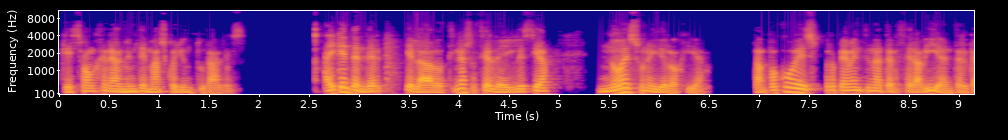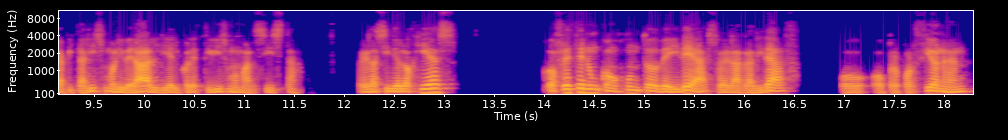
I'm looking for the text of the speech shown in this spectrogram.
que son generalmente más coyunturales. Hay que entender que la doctrina social de la Iglesia no es una ideología, Tampoco es propiamente una tercera vía entre el capitalismo liberal y el colectivismo marxista, porque las ideologías ofrecen un conjunto de ideas sobre la realidad o, proporcionan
